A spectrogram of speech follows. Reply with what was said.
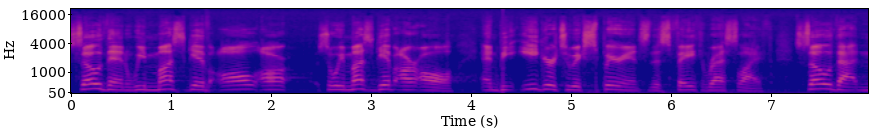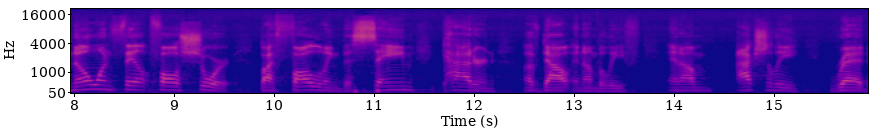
so then we must give all our so we must give our all and be eager to experience this faith rest life so that no one fail, falls short by following the same pattern of doubt and unbelief. And I'm actually read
